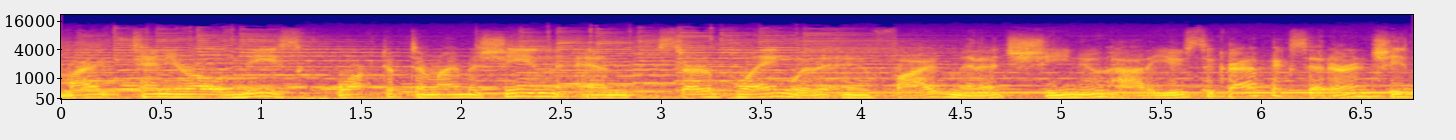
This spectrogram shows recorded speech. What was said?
My 10-year-old niece walked up to my machine and started playing with it. In five minutes, she knew how to use the graphics editor, and she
